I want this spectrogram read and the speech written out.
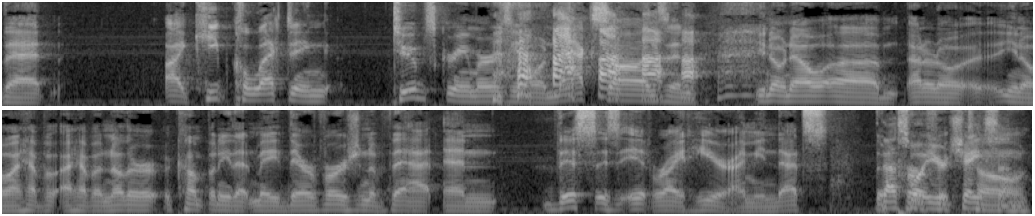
that I keep collecting tube screamers, you know, and Maxons, and you know now um, I don't know, you know I have I have another company that made their version of that, and this is it right here. I mean that's the That's what you're chasing. tone.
